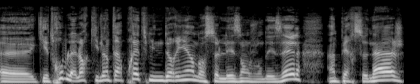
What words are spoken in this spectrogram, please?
euh, qui est trouble, alors qu'il interprète mine de rien dans Seuls les anges ont des ailes un personnage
